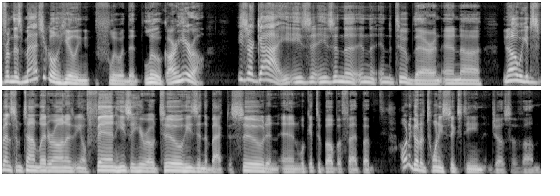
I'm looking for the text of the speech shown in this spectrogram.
from this magical healing fluid that Luke, our hero, he's our guy. He's he's in the in the in the tube there, and and uh, you know we get to spend some time later on. You know, Finn, he's a hero too. He's in the back to suit, and and we'll get to Boba Fett, but I want to go to 2016, Joseph. Um,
